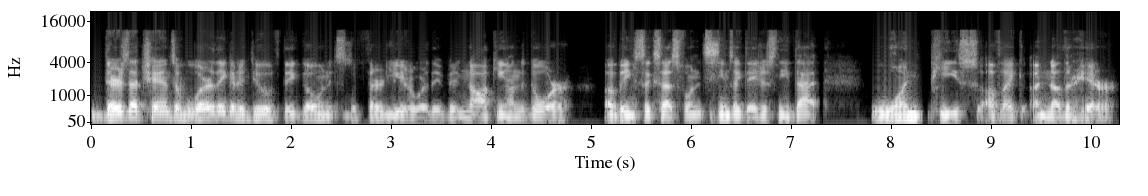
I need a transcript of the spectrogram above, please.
there's that chance of what are they going to do if they go and it's the third year where they've been knocking on the door of being successful and it seems like they just need that one piece of like another hitter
